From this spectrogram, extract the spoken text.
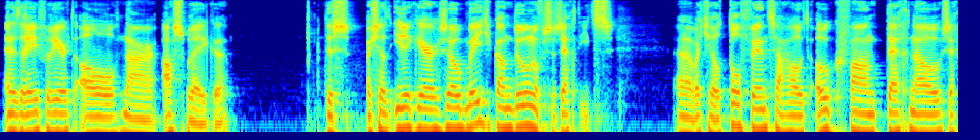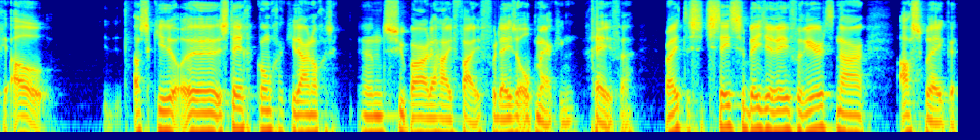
en het refereert al naar afspreken. Dus als je dat iedere keer zo een beetje kan doen, of ze zegt iets eh, wat je heel tof vindt. Ze houdt ook van techno. Zeg je, oh, als ik je eh, eens tegenkom, ga ik je daar nog eens een super harde high five voor deze opmerking geven. Right? Dus je steeds een beetje refereert naar afspreken.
